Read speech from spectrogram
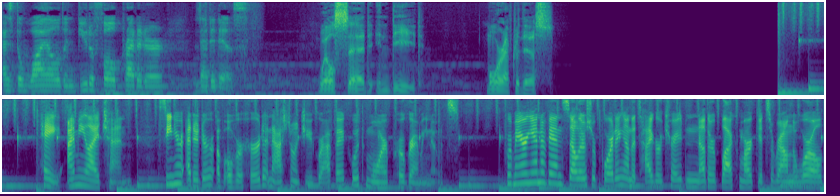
as the wild and beautiful predator that it is. Well said indeed. More after this. Hey, I'm Eli Chen, senior editor of Overheard at National Geographic, with more programming notes. For Mariana Van Zeller's reporting on the tiger trade and other black markets around the world,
